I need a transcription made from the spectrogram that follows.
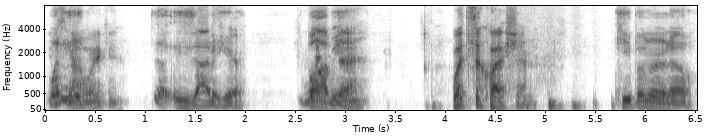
What it's is- not working. Uh, He's out of here. What Bobby. the- What's the question? Keep him or no?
